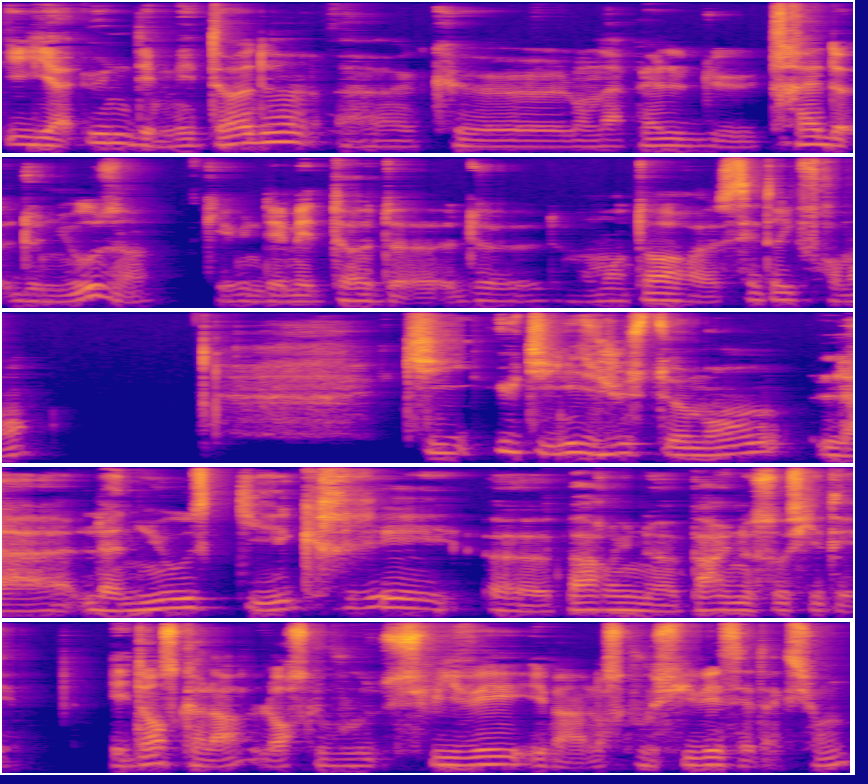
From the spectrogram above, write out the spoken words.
il y a une des méthodes euh, que l'on appelle du trade de news, qui est une des méthodes de, de mon mentor Cédric Froment, qui utilise justement la, news qui est créée euh, par, une, par une société. Et dans ce cas-là, lorsque vous suivez, eh ben, lorsque vous suivez cette action,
